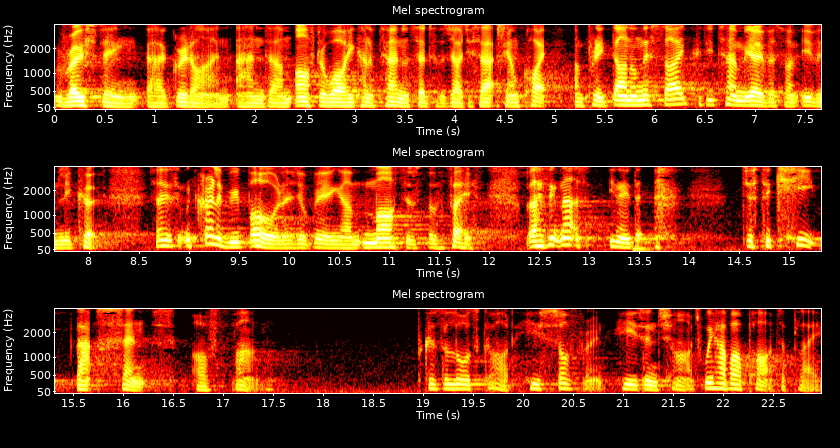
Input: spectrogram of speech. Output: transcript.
roasting uh, gridiron, and um, after a while, he kind of turned and said to the judge, "He said, actually, I'm quite, I'm pretty done on this side. Could you turn me over so I'm evenly cooked?" So it's incredibly bold as you're being um, martyred for the faith. But I think that's, you know, that, just to keep that sense of fun. Because the Lord's God, He's sovereign, He's in charge. We have our part to play.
